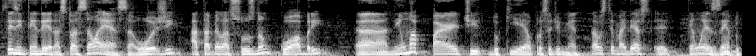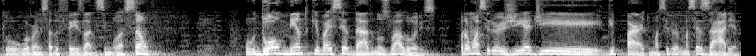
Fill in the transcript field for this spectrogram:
vocês entenderam? A situação é essa. Hoje, a tabela SUS não cobre uh, nenhuma parte do que é o procedimento. Para você ter uma ideia, eh, tem um exemplo que o governo do estado fez lá de simulação o, do aumento que vai ser dado nos valores. Para uma cirurgia de, de parto, uma, cirurgia, uma cesárea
